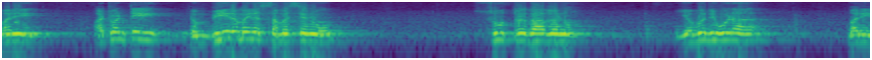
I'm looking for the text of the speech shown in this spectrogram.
మరి అటువంటి గంభీరమైన సమస్యను సూత్రధారులను ఎవరిని కూడా మరి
